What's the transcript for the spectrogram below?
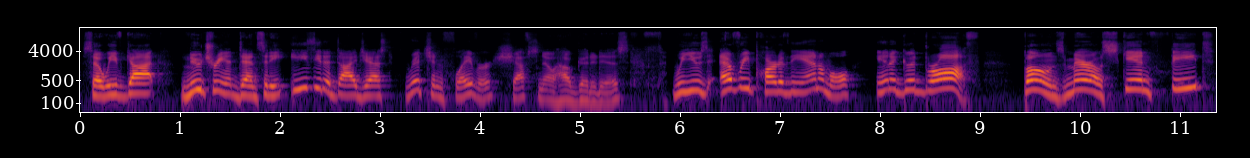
So we've got nutrient density, easy to digest, rich in flavor. Chefs know how good it is. We use every part of the animal in a good broth bones, marrow, skin, feet,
